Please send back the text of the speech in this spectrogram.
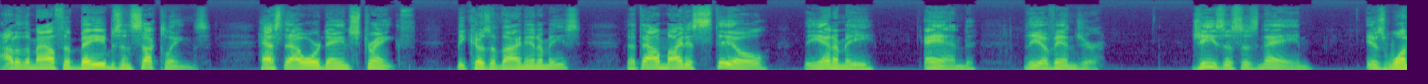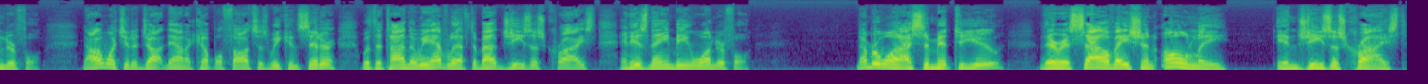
Out of the mouth of babes and sucklings hast thou ordained strength because of thine enemies, that thou mightest still the enemy and the avenger. Jesus' name is wonderful. Now, I want you to jot down a couple thoughts as we consider, with the time that we have left, about Jesus Christ and his name being wonderful. Number one, I submit to you there is salvation only in Jesus Christ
